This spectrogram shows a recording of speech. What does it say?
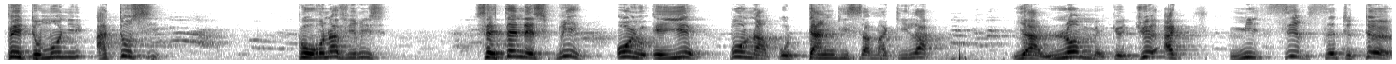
Pétomoni a aussi. Coronavirus c'est un esprit oyo eye kotangisa makila il y a l'homme que Dieu a mis sur cette terre.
